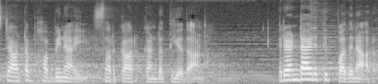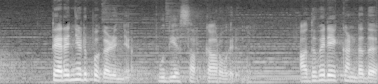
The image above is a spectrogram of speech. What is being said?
സ്റ്റാർട്ടപ്പ് ഹബിനായി സർക്കാർ കണ്ടെത്തിയതാണ്. രണ്ടായിരത്തി പതിനാറ് തെരഞ്ഞെടുപ്പ് കഴിഞ്ഞ് പുതിയ സർക്കാർ വരുന്നു. അതുവരെ കണ്ടത്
